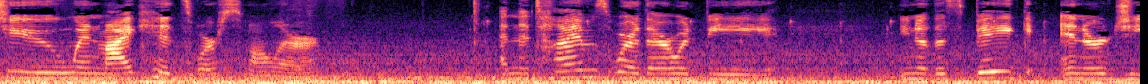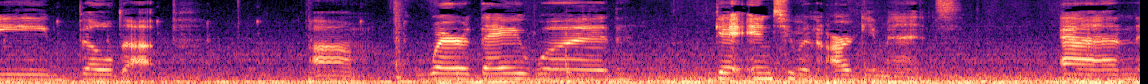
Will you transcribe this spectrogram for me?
to when my kids were smaller and the times where there would be, you know, this big energy buildup um, where they would get into an argument and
